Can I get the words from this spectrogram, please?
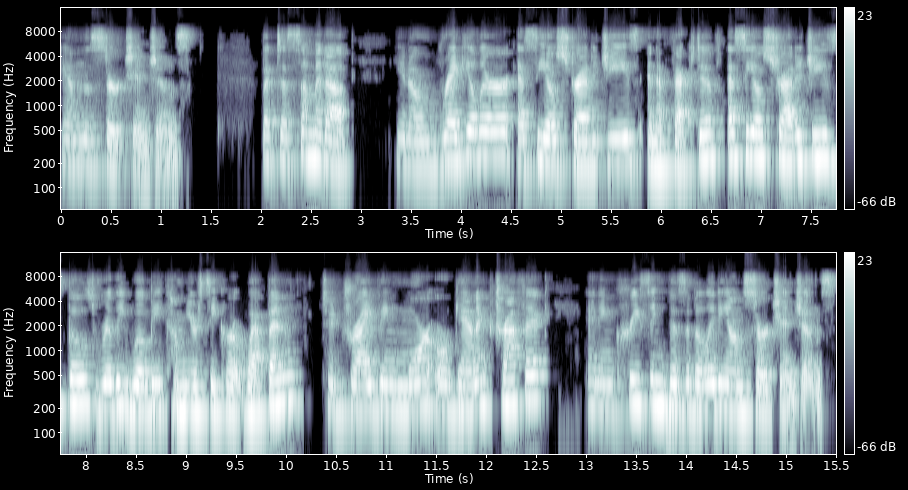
and the search engines. But to sum it up, you know, regular SEO strategies and effective SEO strategies, those really will become your secret weapon to driving more organic traffic and increasing visibility on search engines.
